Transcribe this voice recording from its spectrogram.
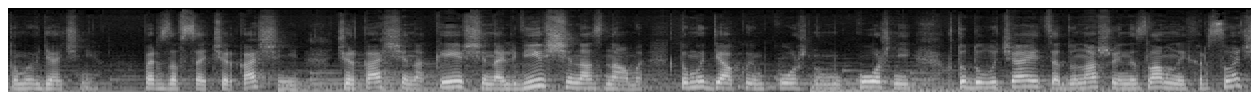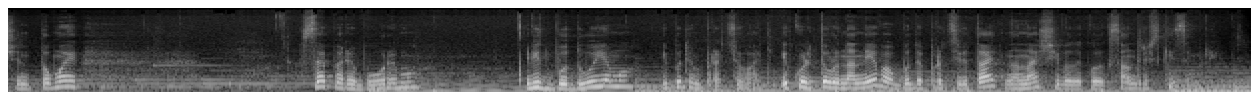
То ми вдячні. Перш за все, Черкащині, Черкащина, Київщина, Львівщина з нами. То ми дякуємо кожному, кожній, хто долучається до нашої незламної Херсонщини. То ми все переборемо, відбудуємо і будемо працювати. І культурна нива буде процвітати на нашій Великоолександрівській землі.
